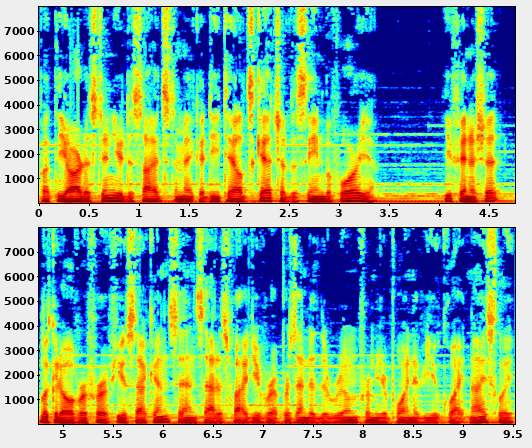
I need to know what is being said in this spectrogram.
but the artist in you decides to make a detailed sketch of the scene before you. You finish it, look it over for a few seconds, and satisfied you've represented the room from your point of view quite nicely,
